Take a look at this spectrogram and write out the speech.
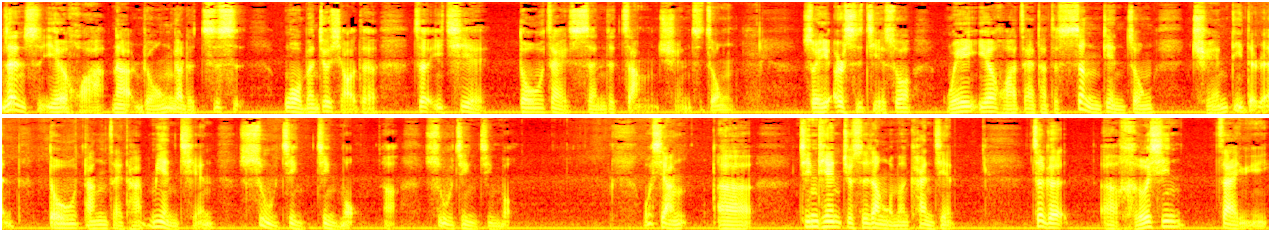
认识耶和华那荣耀的知识，我们就晓得这一切都在神的掌权之中。所以二十节说：“唯耶和华在他的圣殿中，全地的人都当在他面前肃静静默啊，肃静静默。”我想，呃，今天就是让我们看见这个呃核心在于，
